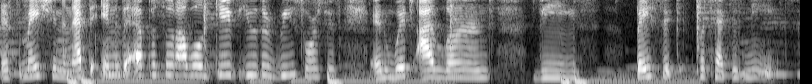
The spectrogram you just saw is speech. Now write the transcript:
information, and at the end of the episode, I will give you the resources in which I learned these basic protective needs.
